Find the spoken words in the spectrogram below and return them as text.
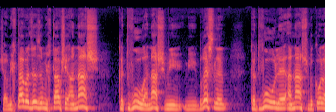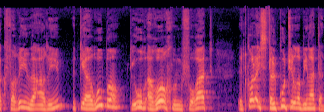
שהמכתב הזה זה מכתב שאנש כתבו, אנש מברסלב, כתבו לאנש בכל הכפרים והערים ותיארו בו תיאור ארוך ומפורט את כל ההסתלקות של רבי נתן.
